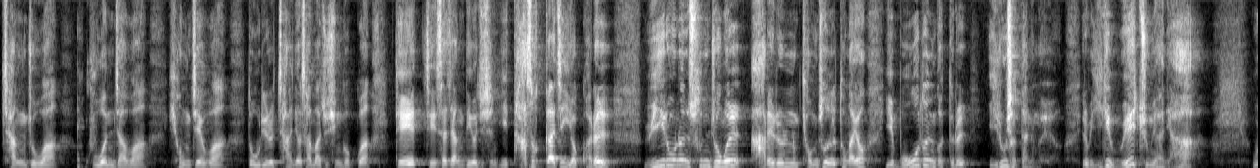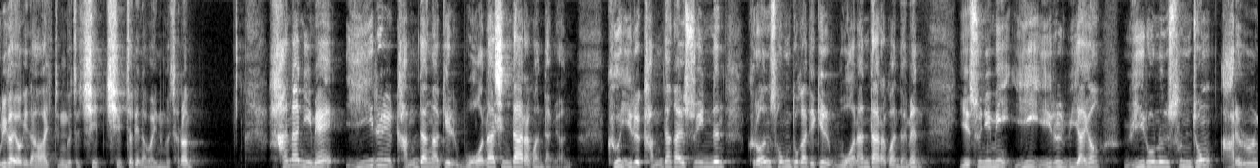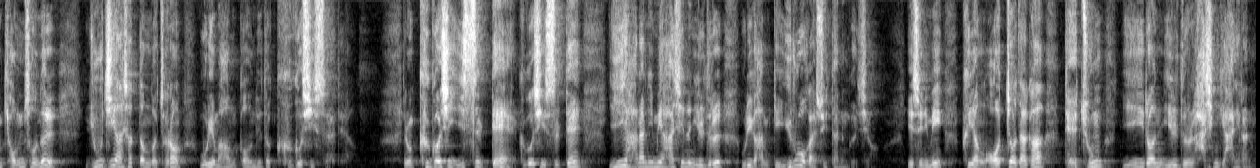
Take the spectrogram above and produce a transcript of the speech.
창조와 구원자와 형제와 또 우리를 자녀 삼아 주신 것과 대제사장 되어 주신 이 다섯 가지 역할을 위로는 순종을 아래로는 겸손을 통하여 이 모든 것들을 이루셨다는 거예요. 여러분 이게 왜 중요하냐? 우리가 여기 나와 있는 것처럼 17절에 나와 있는 것처럼 하나님의 일을 감당하길 원하신다라고 한다면 그 일을 감당할 수 있는 그런 성도가 되길 원한다라고 한다면 예수님이 이 일을 위하여 위로는 순종, 아래로는 겸손을 유지하셨던 것처럼 우리 마음 가운데도 그것이 있어야 돼요. 여러분 그것이 있을 때 그것이 있을 때 이 하나님이 하시는 일들을 우리가 함께 이루어 갈 수 있다는 거죠. 예수님이 그냥 어쩌다가 대충 이런 일들을 하신 게 아니라는.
